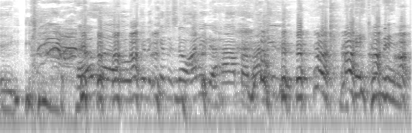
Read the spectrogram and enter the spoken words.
Hello, can, can, no, I need a high five. I need it. Wait a minute.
